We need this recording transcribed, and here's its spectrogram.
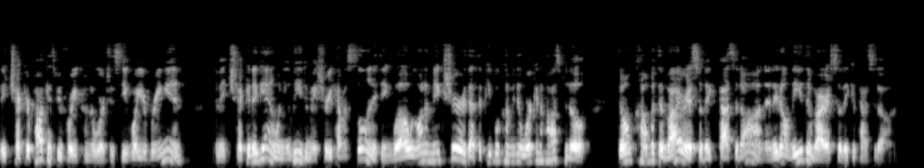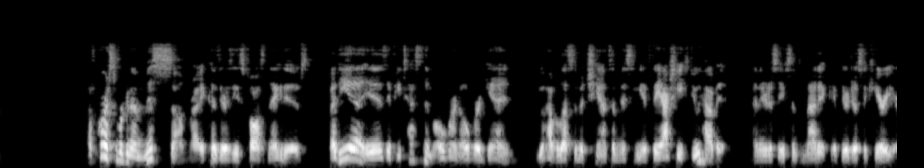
they check your pockets before you come to work to see what you're bringing in. And they check it again when you leave to make sure you haven't stolen anything. Well, we want to make sure that the people coming to work in a hospital don't come with the virus so they can pass it on, and they don't leave the virus so they can pass it on. Of course, we're going to miss some, right? Because there's these false negatives. The idea is if you test them over and over again, you'll have less of a chance of missing it if they actually do have it and they're just asymptomatic, if they're just a carrier.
